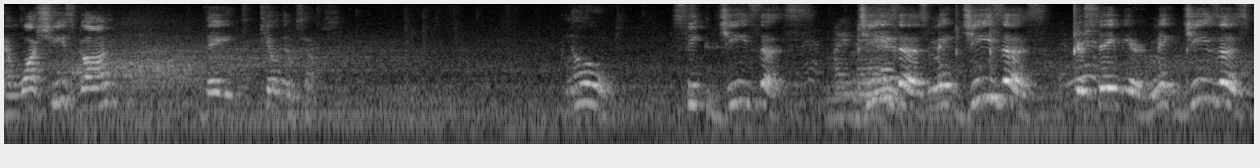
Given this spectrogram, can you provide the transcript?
And while she's gone, they kill themselves. No. Seek Jesus. Amen. Jesus. Make Jesus your Savior. Make Jesus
